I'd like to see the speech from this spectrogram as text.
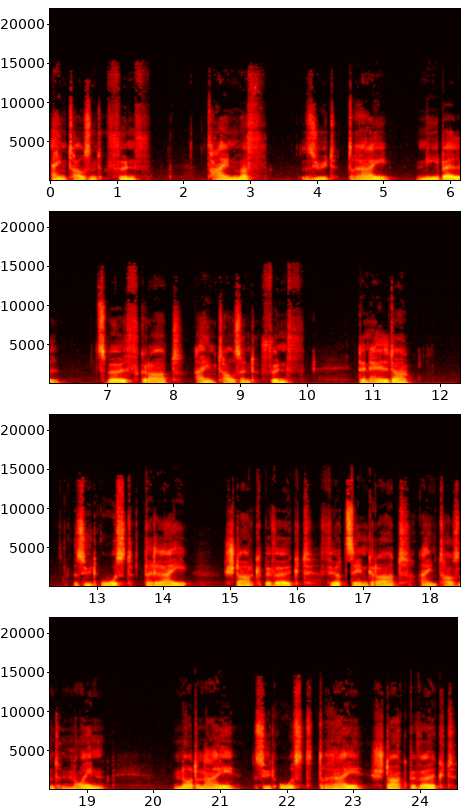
1005. Tynemouth Süd 3 Nebel 12 Grad 1005. Den Helder Südost 3 stark bewölkt 14 Grad 1009. Norderney Südost 3 stark bewölkt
